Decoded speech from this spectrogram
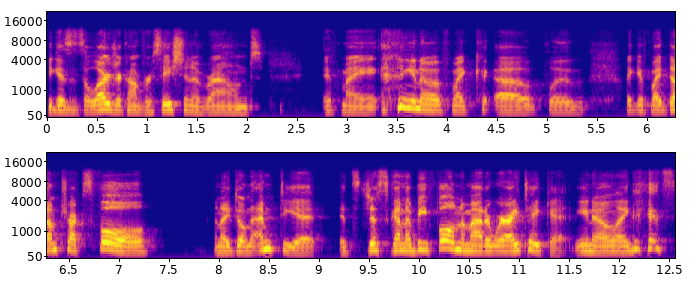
because mm-hmm. it's a larger conversation around if my you know if my uh like if my dump truck's full and I don't empty it it's just gonna be full no matter where I take it you know like it's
